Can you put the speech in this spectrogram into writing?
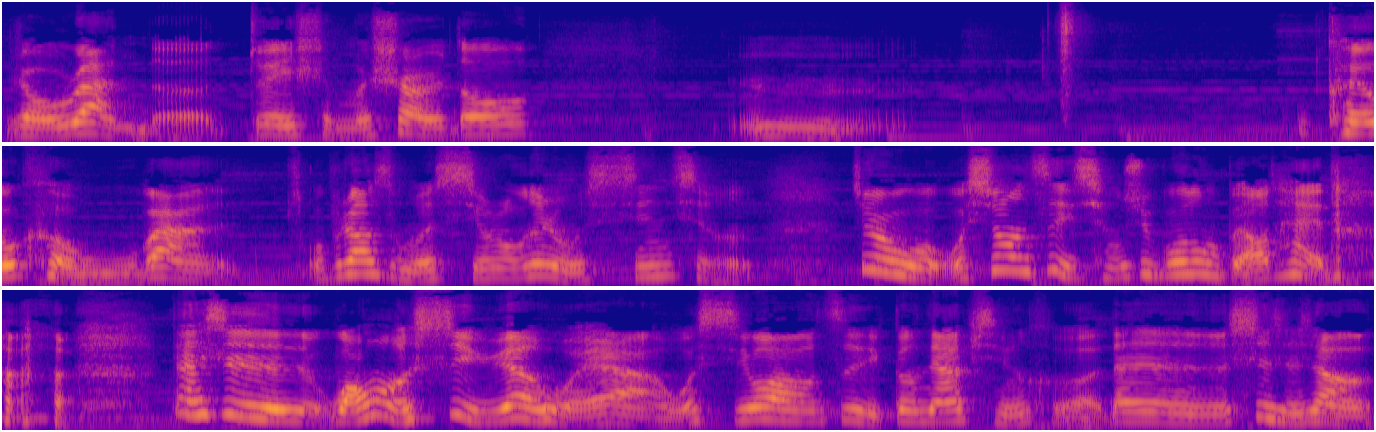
柔软的，对什么事儿都，嗯，可有可无吧。我不知道怎么形容那种心情，就是我我希望自己情绪波动不要太大，但是往往事与愿违啊。我希望自己更加平和，但事实上。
